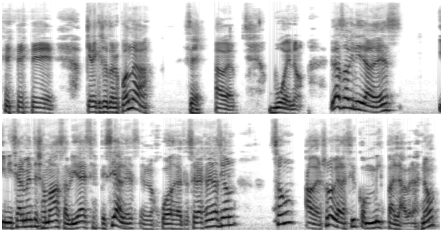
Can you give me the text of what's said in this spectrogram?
¿Quieres que yo te responda? Sí. A ver. Bueno, las habilidades, inicialmente llamadas habilidades especiales en los juegos de la tercera generación, son, a ver, yo lo voy a decir con mis palabras, ¿no?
